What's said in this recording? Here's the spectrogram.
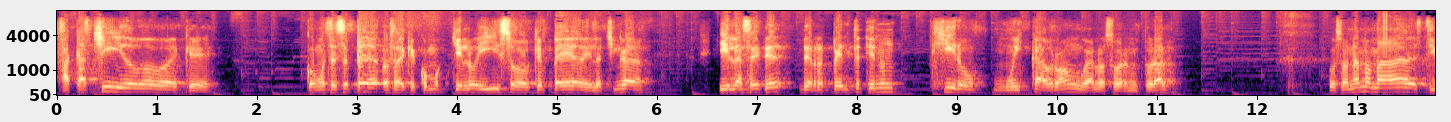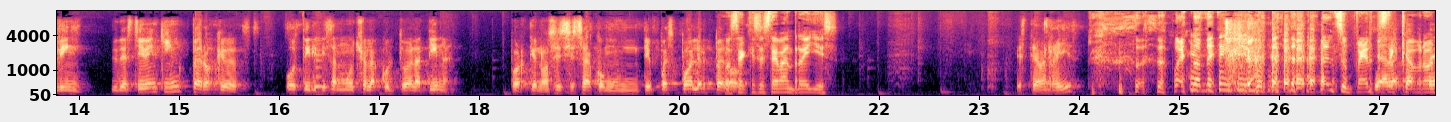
acá chido, de que, ¿cómo es ese pedo? O sea, de que cómo, quién lo hizo, qué pedo y la chingada. Y la serie de repente tiene un giro muy cabrón, güey, a lo sobrenatural. O sea, una mamada de Stephen, de Stephen King, pero que utilizan mucho la cultura latina. Porque no sé si sea como un tipo spoiler, pero O sea que es Esteban Reyes. Esteban Reyes. bueno, King. en su Ya ese capté, cabrón.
